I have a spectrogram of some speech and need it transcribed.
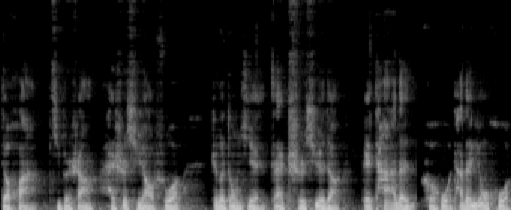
的话，基本上还是需要说这个东西在持续的给他的客户、他的用户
